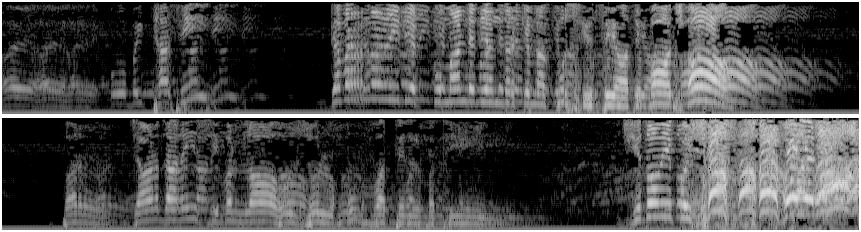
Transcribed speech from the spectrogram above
ہائے ہائے ہائے وہ بیٹھا سی، گورنر دے کمانڈ دے اندر کہ میں کرسی تے ہاں تے بادشاہ۔ پر جاندا نہیں سی، واللہ ذل قوت المتین۔ جدوں بھی کوئی شاہ ہوئے نا،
